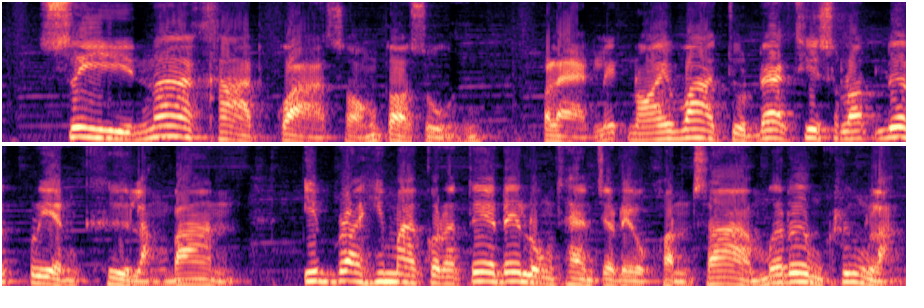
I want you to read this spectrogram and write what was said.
4 หน้าขาดกว่า 2 ต่อ 0 แปลกเล็กน้อยว่าจุดแรกที่สล็อตเลือกเปลี่ยนคือหลังบ้าน อิบราฮิมาโกนาเต้ได้ลงแทนเจเรลคอนซาเมื่อเริ่มครึ่งหลัง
